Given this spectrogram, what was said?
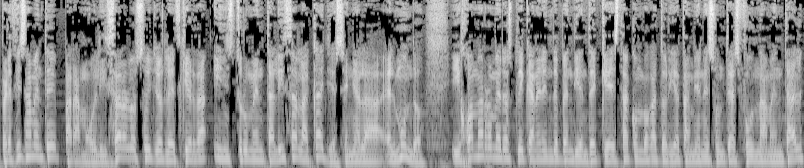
Precisamente para movilizar a los suyos, la izquierda instrumentaliza la calle, señala El Mundo. Y Juanma Romero explica en El Independiente que esta convocatoria también es un test fundamental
